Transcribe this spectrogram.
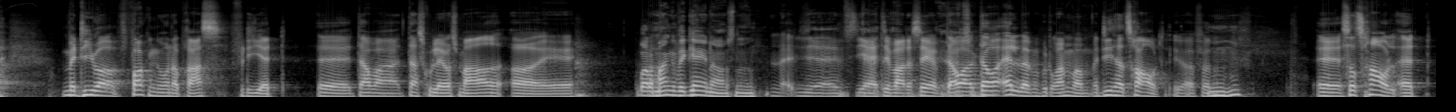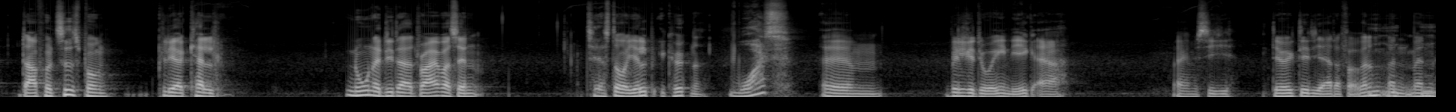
men de var fucking under pres, fordi at øh, der, var, der skulle laves meget, og øh, Var der mange veganere og sådan noget? ja, ja, det var der sikkert. Der var, der var alt, hvad man kunne drømme om, men de havde travlt i hvert fald. Mm-hmm. Øh, så travlt, at der på et tidspunkt bliver kaldt nogle af de der drivers ind til at stå og hjælpe i køkkenet. What? Øhm, hvilket jo egentlig ikke er, hvad kan man sige, det er jo ikke det, de er der for, vel? Mm, Men, men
